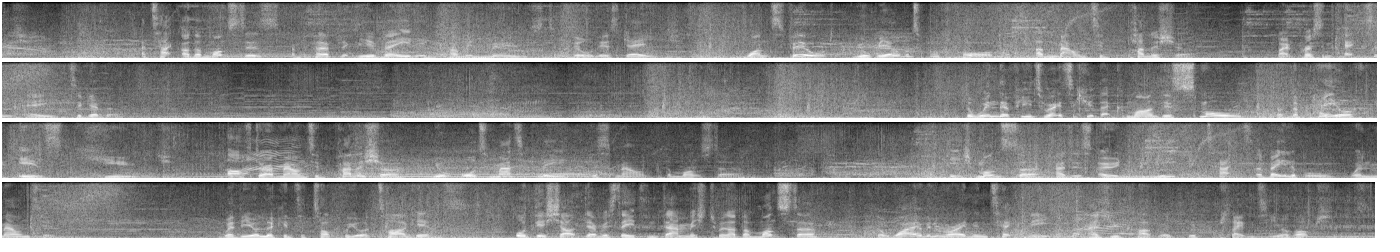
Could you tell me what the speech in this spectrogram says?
Attack other monsters and perfectly evade incoming moves to fill this gauge. Once filled, you'll be able to perform a mounted Punisher by pressing X and A together. The window for you to execute that command is small, but the payoff is huge. After a mounted Punisher, you'll automatically dismount the monster. Each monster has its own unique attacks available when mounted. Whether you're looking to topple your targets, or dish out devastating damage to another monster, the Wyvern riding technique has you covered with plenty of options.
